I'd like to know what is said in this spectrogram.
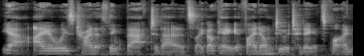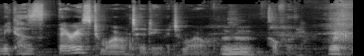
yeah, I always try to think back to that. It's like, okay, if I don't do it today, it's fine because there is tomorrow to do it tomorrow. Mm-hmm. Hopefully. With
